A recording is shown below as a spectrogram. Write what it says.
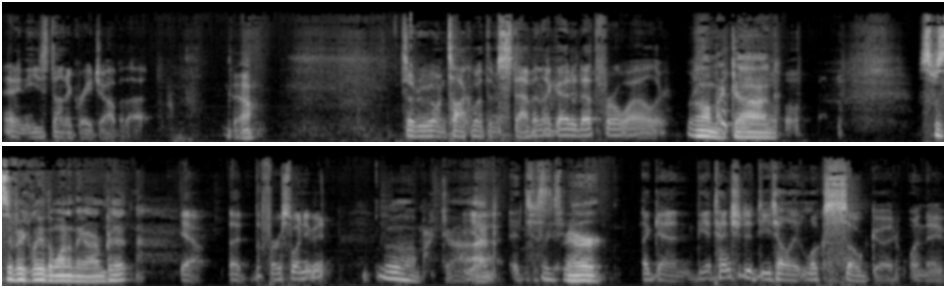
and he's done a great job of that. yeah. So do we want to talk about them stabbing that guy to death for a while, or Oh my god, specifically the one in the armpit. yeah, the the first one you mean? Oh my god, Yeah, it just makes me hurt. again, the attention to detail, it looks so good when they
